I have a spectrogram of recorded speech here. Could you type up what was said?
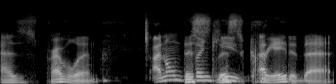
as prevalent. I don't This think this he. I- created that.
